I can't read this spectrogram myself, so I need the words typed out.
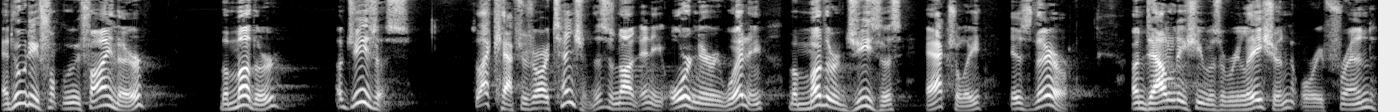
And who do we find there? The mother of Jesus. So that captures our attention. This is not any ordinary wedding. The mother of Jesus actually is there. Undoubtedly, she was a relation or a friend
